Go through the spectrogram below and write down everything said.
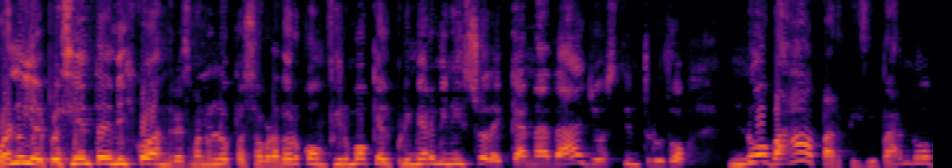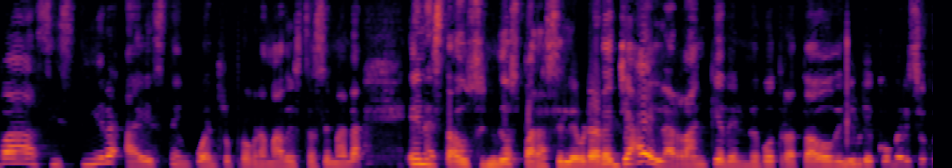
Bueno, y el presidente de México, Andrés Manuel López Obrador, confirmó que el primer ministro de Canadá, Justin Trudeau, no va a participar, no va a asistir a este encuentro programado esta semana en Estados Unidos para celebrar ya el arranque del nuevo Tratado de Libre Comercio,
